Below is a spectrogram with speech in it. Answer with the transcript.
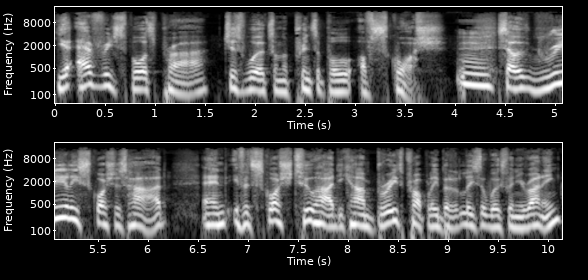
Your average sports bra just works on the principle of squash. Mm. So it really squashes hard. And if it's squashed too hard, you can't breathe properly, but at least it works when you're running.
